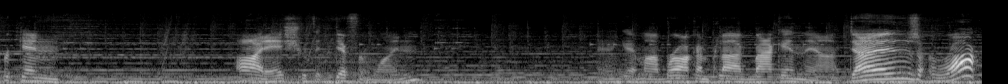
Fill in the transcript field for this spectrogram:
freaking Oddish with a different one. Get my Brock and Plug back in there. Does Rock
